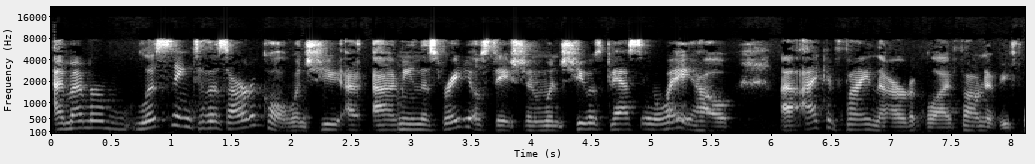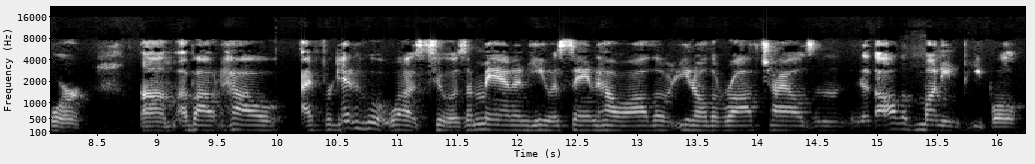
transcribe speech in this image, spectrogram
I remember listening to this article when she, I, I mean, this radio station when she was passing away. How uh, I could find the article. I found it before um, about how I forget who it was too. It was a man, and he was saying how all the you know the Rothschilds and all the money people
